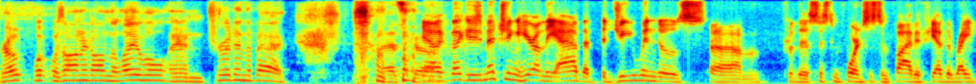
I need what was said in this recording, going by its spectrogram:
wrote what was on it on the label, and threw it in the bag. That's cool. Yeah, like he's mentioning here on the ad that the G Windows um, for the System 4 and System 5, if you had the right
